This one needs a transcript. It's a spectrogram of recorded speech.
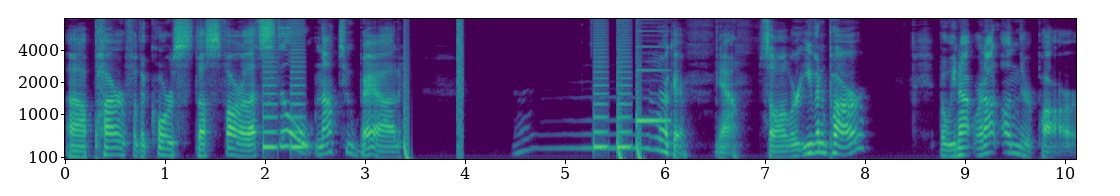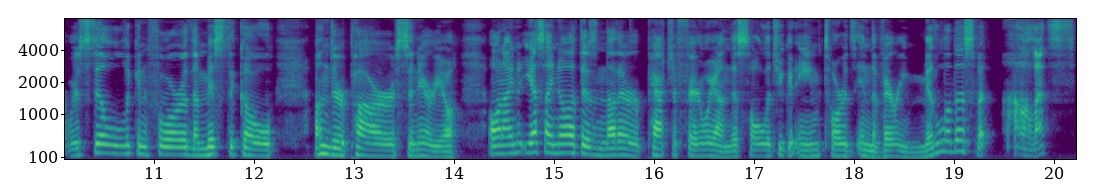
uh, par for the course thus far, that's still not too bad. Okay, yeah. So we're even par, but we not we're not under par. We're still looking for the mystical under par scenario. Oh, and I yes, I know that there's another patch of fairway on this hole that you could aim towards in the very middle of this, but oh, that's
